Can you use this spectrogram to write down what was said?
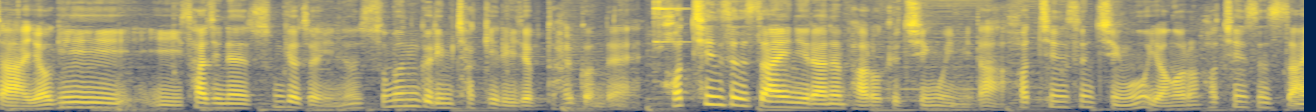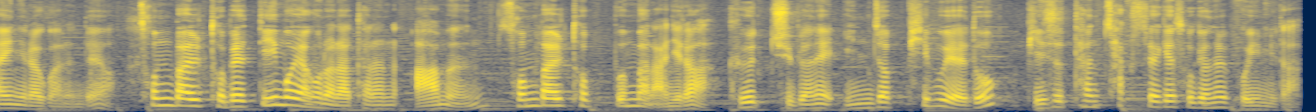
자 여기 이 사진에 숨겨져 있는 숨은 그림 찾기를 이제부터 할 건데 허친슨 사인이라는 바로 그 징후입니다. 허친슨 징후 영어로는 허친슨 사인이라고 하는데요. 손발톱의 띠 모양으로 나타나는 암은 손발톱뿐만 아니라 그 주변의 인접 피부에도 비슷한 착색의 소견을 보입니다.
